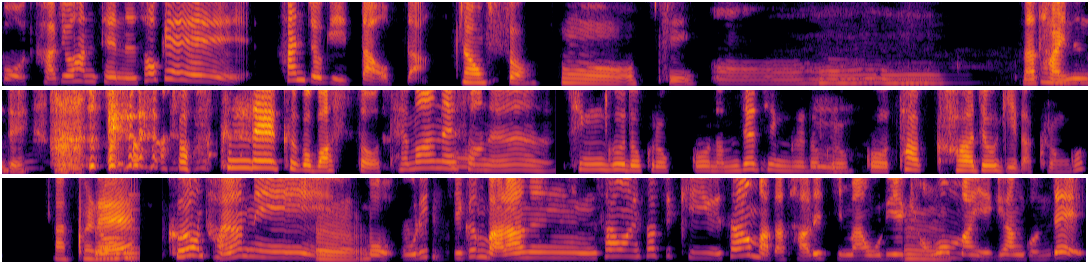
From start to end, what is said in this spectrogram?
뭐 가족한테는 소개한 적이 있다 없다. 아, 없어. 어 없지. 어... 음. 나다 음. 있는데. 어, 근데 그거 맞어. 대만에서는 친구도 그렇고 남자친구도 음. 그렇고 다 가족이다 그런 거? 아, 그래? 그럼 당연히 응. 뭐 우리 지금 말하는 상황이 솔직히 사람마다 다르지만 우리의 응. 경험만 얘기한 건데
